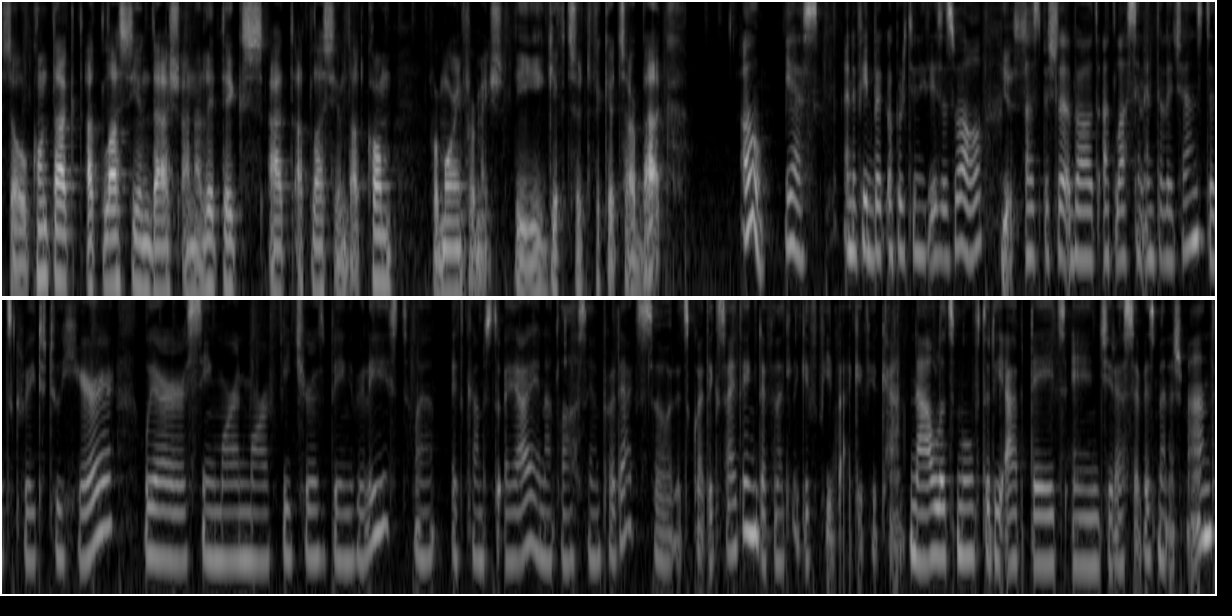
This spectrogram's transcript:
So contact Atlassian analytics at atlassian.com for more information. The gift certificates are back. Oh, yes, and the feedback opportunities as well, Yes. especially about Atlassian Intelligence. That's great to hear. We are seeing more and more features being released when it comes to AI in Atlassian products, so that's quite exciting. Definitely give feedback if you can. Now let's move to the updates in Jira Service Management.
